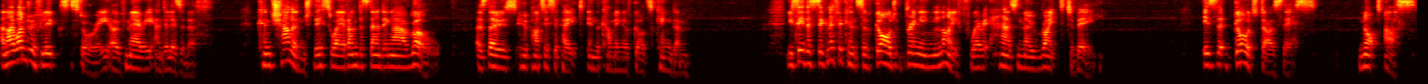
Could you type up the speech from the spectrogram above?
And I wonder if Luke's story of Mary and Elizabeth can challenge this way of understanding our role as those who participate in the coming of God's kingdom. You see, the significance of God bringing life where it has no right to be is that God does this, not us.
